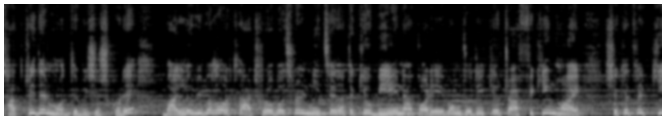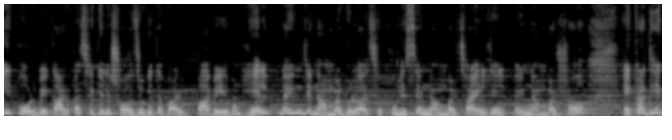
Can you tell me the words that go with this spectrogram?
ছাত্রীদের মধ্যে বিশেষ করে বাল্যবিবাহ অর্থাৎ আঠেরো বছরের নিচে যাতে কেউ বিয়ে না করে এবং যদি কেউ ট্রাফিকিং হয়, সেক্ষেত্রে কি করবে, কার কাছে গেলে সহযোগিতা পাবে এবং হেল্পলাইন যে নাম্বারগুলো আছে, পুলিশের নাম্বার চাইল্ড হেল্পলাইন নাম্বার সহ একাধিক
